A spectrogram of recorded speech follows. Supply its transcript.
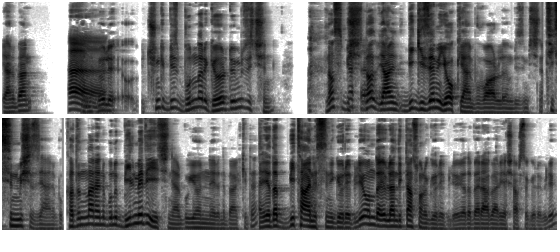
Yani ben Ha. hani böyle çünkü biz bunları gördüğümüz için nasıl bir şey yani bir gizemi yok yani bu varlığın bizim için. Tiksinmişiz yani bu. Kadınlar hani bunu bilmediği için yani bu yönlerini belki de ya da bir tanesini görebiliyor. Onu da evlendikten sonra görebiliyor ya da beraber yaşarsa görebiliyor.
